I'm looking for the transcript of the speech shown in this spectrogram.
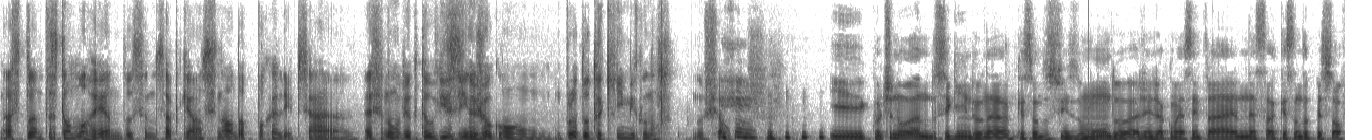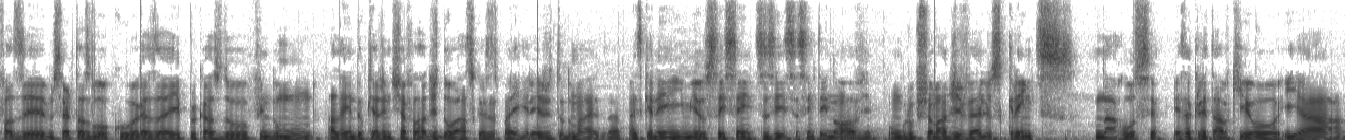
As plantas estão morrendo, você não sabe o que é um sinal do apocalipse. Ah, aí você não viu que teu vizinho jogou um, um produto químico no, no chão. E continuando, seguindo né, a questão dos fins do mundo, a gente já começa a entrar nessa questão do pessoal fazer certas loucuras aí por causa do fim do mundo. Além do que a gente tinha falado de doar as coisas para a igreja e tudo mais, né? Mas que nem em 1669, um grupo chamado de velhos crentes na Rússia, eles acreditavam que o, ia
